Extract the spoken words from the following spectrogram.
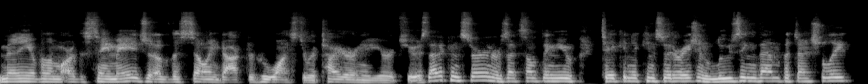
Many of them are the same age of the selling doctor who wants to retire in a year or two. Is that a concern or is that something you take into consideration, losing them potentially?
